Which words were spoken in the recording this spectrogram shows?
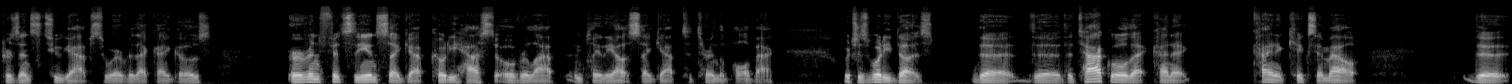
presents two gaps wherever that guy goes. Irvin fits the inside gap. Cody has to overlap and play the outside gap to turn the ball back, which is what he does. The the the tackle that kind of kind of kicks him out. The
